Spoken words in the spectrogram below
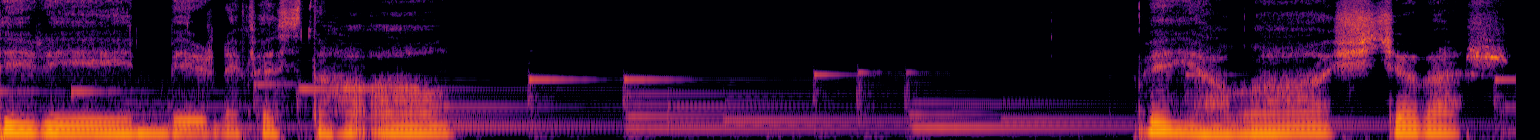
Derin bir nefes daha al. Ve yavaşça ver.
